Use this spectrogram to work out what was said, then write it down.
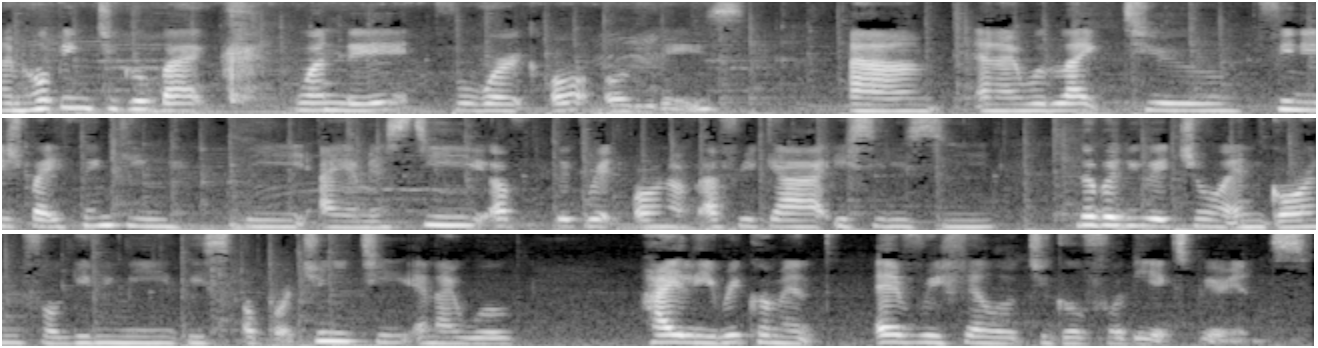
I'm hoping to go back one day for work or holidays. Um, and I would like to finish by thanking the IMST of the Great Horn of Africa, ECDC, WHO and GOARN for giving me this opportunity and I will highly recommend every fellow to go for the experience.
